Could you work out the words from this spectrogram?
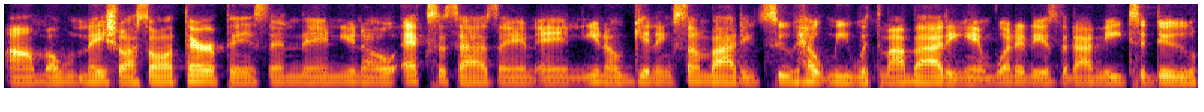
um, I made sure I saw a therapist and then, you know, exercising and, you know, getting somebody to help me with my body and what it is that I need to do.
